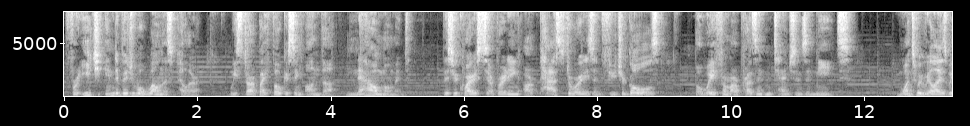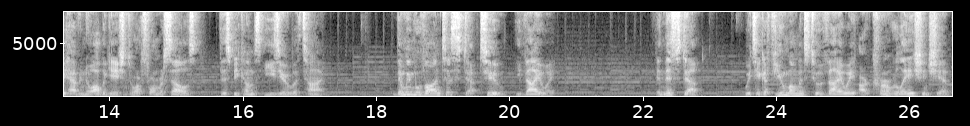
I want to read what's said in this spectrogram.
For each individual wellness pillar, we start by focusing on the now moment. This requires separating our past stories and future goals away from our present intentions and needs. Once we realize we have no obligation to our former selves, this becomes easier with time. Then we move on to step two, evaluate. In this step, we take a few moments to evaluate our current relationship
